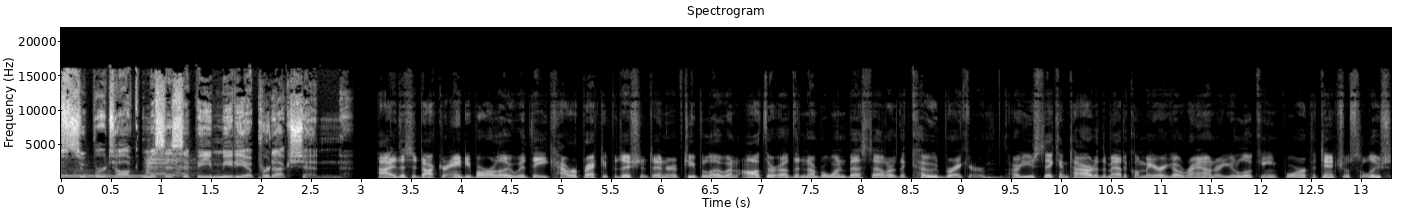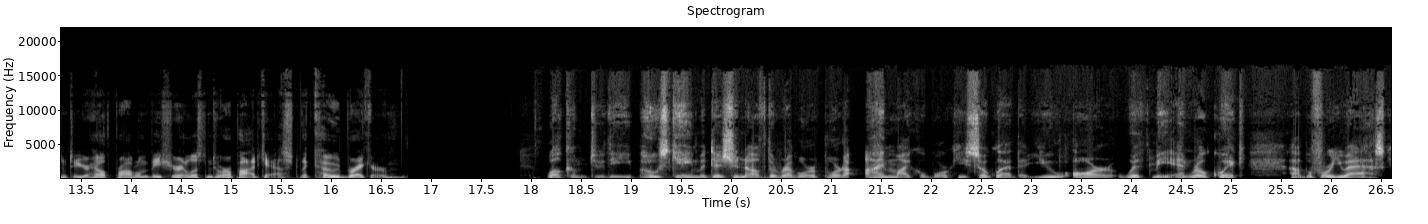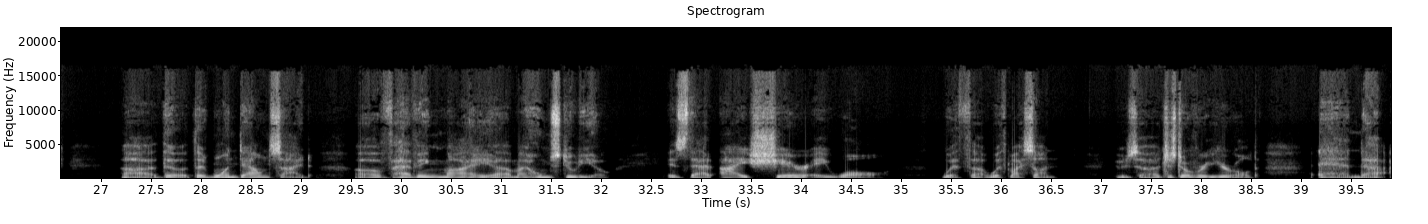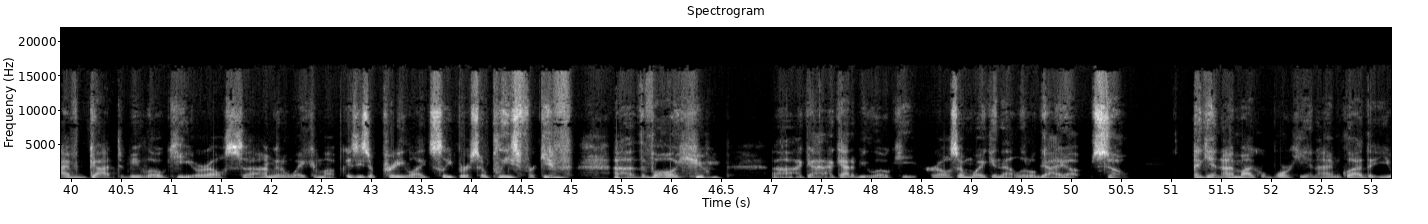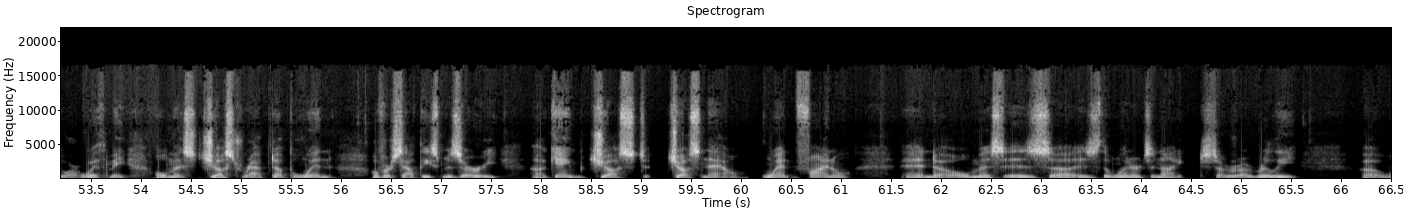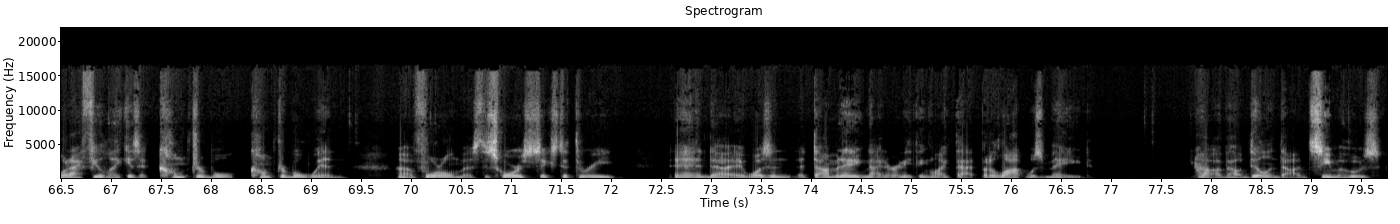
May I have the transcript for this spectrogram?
SuperTalk Mississippi media production. Hi, this is Dr. Andy Barlow with the Chiropractic Physician Center of Tupelo and author of the number one bestseller, The Code Breaker. Are you sick and tired of the medical merry-go-round? Are you looking for a potential solution to your health problem? Be sure and listen to our podcast, The Code Breaker. Welcome to the post game edition of the Rebel Report. I'm Michael Borky. So glad that you are with me. And real quick, uh, before you ask, uh, the the one downside of having my uh, my home studio is that I share a wall with uh, with my son, who's uh, just over a year old, and uh, I've got to be low key, or else uh, I'm going to wake him up because he's a pretty light sleeper. So please forgive uh, the volume. I got I got to be low key, or else I'm waking that little guy up. So Again, I'm Michael Borky, and I'm glad that you are with me. Ole Miss just wrapped up a win over Southeast Missouri. Uh, game just just now went final, and uh, Ole Miss is uh, is the winner tonight. Just a, really uh, what I feel like is a comfortable comfortable win uh, for Ole Miss. The score is six to three, and uh, it wasn't a dominating night or anything like that, but a lot was made about Dylan Dodd, SEMO's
